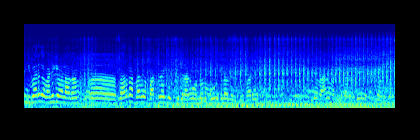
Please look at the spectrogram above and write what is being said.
இங்கே பாருங்க வணிக வளாகம். சொரக்கா பாருங்க பத்து ரூபாய்க்கு வச்சுருக்குறாங்க ஒன்று ஒன்று மூணு கிலோவில் இருக்குது பாருங்க. இதே வாங்க மாட்டேங்கிறாங்க இதே வச்சுருக்காங்க பாருங்க.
